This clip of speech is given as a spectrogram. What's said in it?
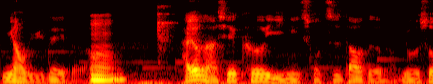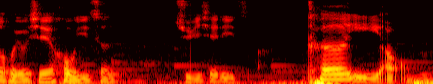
庙宇类的。嗯，还有哪些科仪你所知道的？有的时候会有一些后遗症，举一些例子吧。科仪哦，嗯，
